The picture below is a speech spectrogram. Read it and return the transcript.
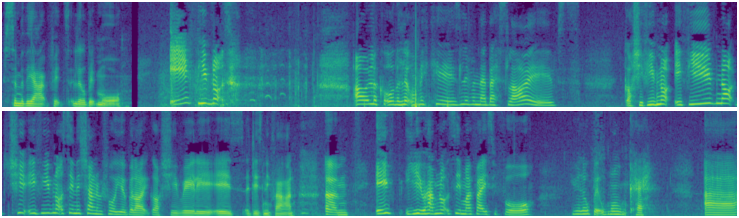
some of the outfits a little bit more. If you've not... oh, look at all the little Mickeys living their best lives. Gosh if you've not if you've not if you've not seen this channel before you'll be like gosh she really is a disney fan. Um, if you have not seen my face before you're a little bit wonky. Uh,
